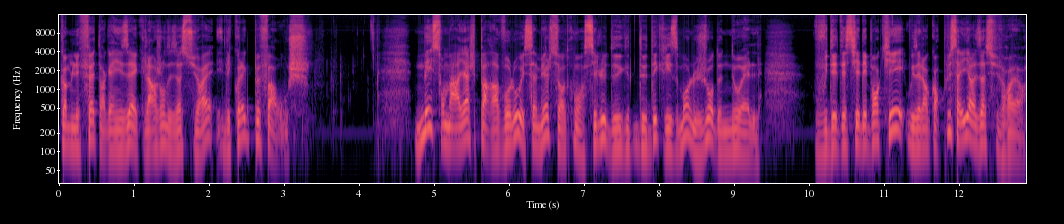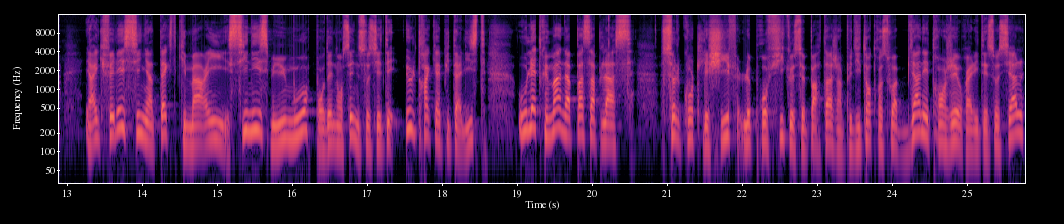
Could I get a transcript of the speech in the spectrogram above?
comme les fêtes organisées avec l'argent des assurés et les collègues peu farouches. Mais son mariage part à volo et Samuel se retrouve en cellule de dégrisement le jour de Noël. Vous détestiez les banquiers, vous allez encore plus haïr les assureurs. Eric Fellet signe un texte qui marie cynisme et humour pour dénoncer une société ultra-capitaliste où l'être humain n'a pas sa place. Seul compte les chiffres, le profit que se partage un petit entre-soi bien étranger aux réalités sociales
